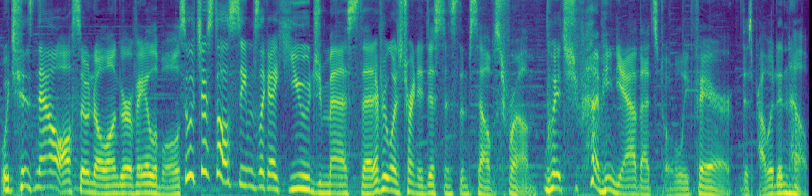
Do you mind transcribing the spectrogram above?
which is now also no longer available, so it just all seems like a huge mess that everyone's trying to distance themselves from. Which, I mean, yeah, that's totally fair. This probably didn't help.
